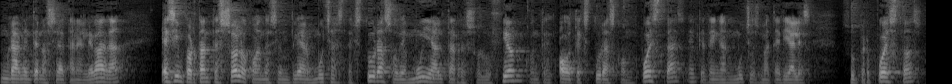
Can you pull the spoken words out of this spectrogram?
realmente no sea tan elevada. Es importante solo cuando se emplean muchas texturas o de muy alta resolución o texturas compuestas, eh, que tengan muchos materiales superpuestos.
